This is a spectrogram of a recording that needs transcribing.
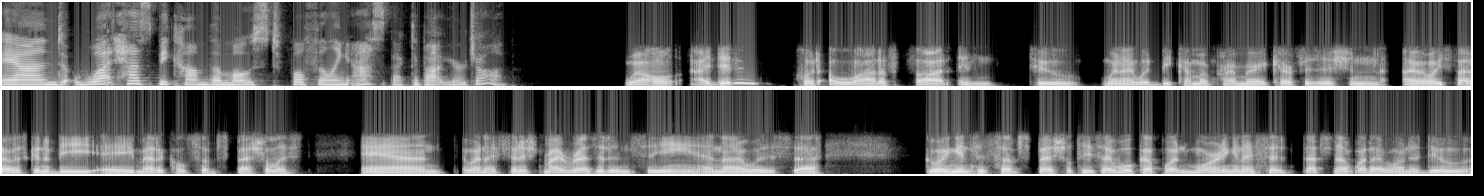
And what has become the most fulfilling aspect about your job? Well, I didn't put a lot of thought into when I would become a primary care physician. I always thought I was going to be a medical subspecialist. And when I finished my residency and I was uh, going into subspecialties, I woke up one morning and I said, That's not what I want to do.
